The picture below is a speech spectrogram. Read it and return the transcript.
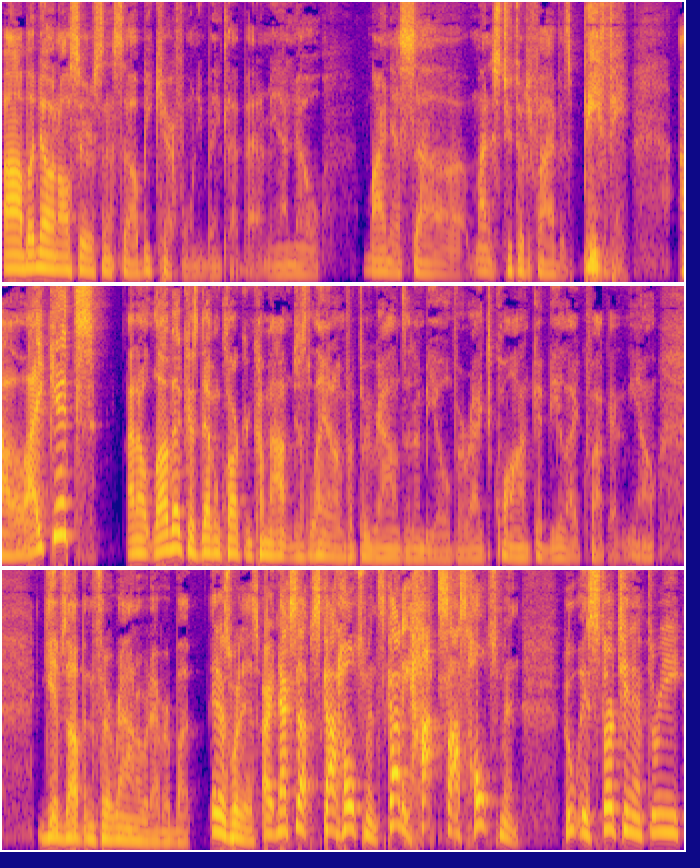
Uh, but no, in all seriousness, though, be careful when you bank that bet. I mean, I know minus uh minus two thirty five is beefy. I like it. I don't love it because Devin Clark can come out and just lay on him for three rounds and then be over, right? Quan could be like fucking, you know, gives up in the third round or whatever, but it is what it is. All right, next up, Scott Holtzman, Scotty Hot Sauce Holtzman, who is 13 and 3.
